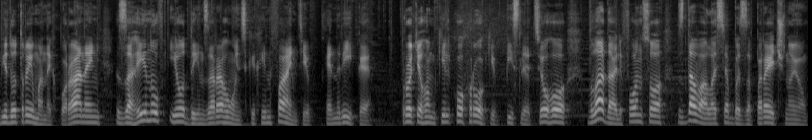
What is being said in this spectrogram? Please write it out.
від отриманих поранень загинув і один з арагонських інфантів Енріке. Протягом кількох років після цього влада Альфонсо здавалася беззаперечною.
